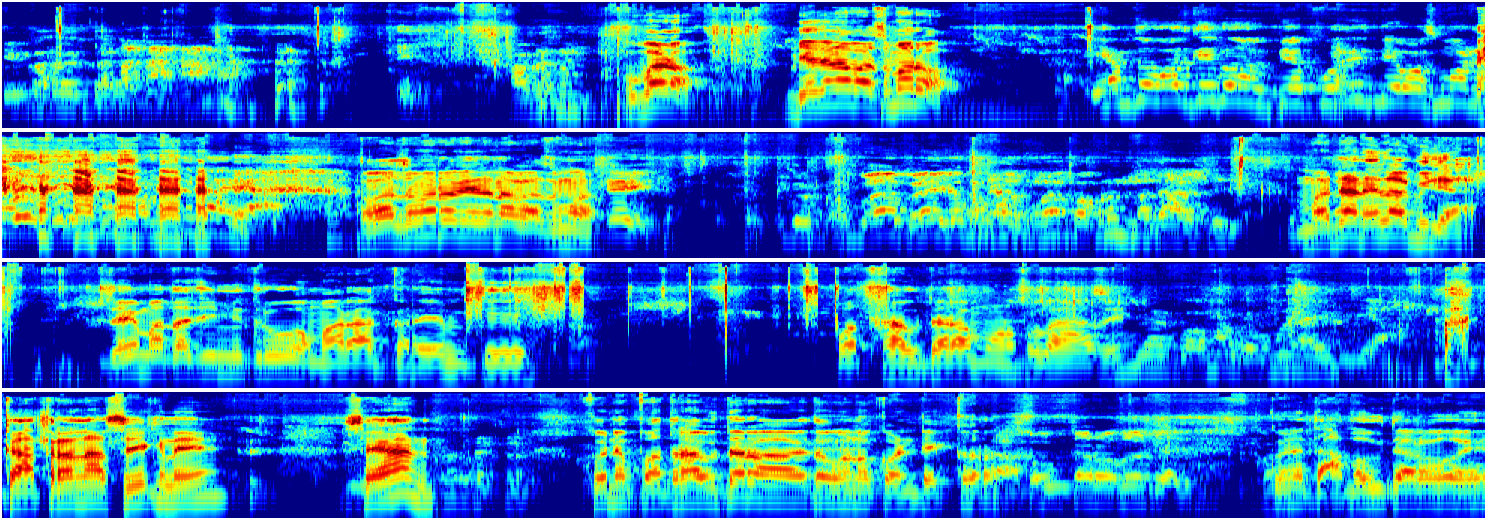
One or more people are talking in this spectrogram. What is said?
ઉભાડો. બે જણા વસમાં રહો એમ તો વાત કરી બે ખોરી બે વસમાં. વસમાં રહો બે જણા વસમાં મજા નહીં લાવી લ્યા. જય માતાજી મિત્રો અમારા ઘરે એમ કે પથરા ઉતારા માણસો લાયા છે. કાતરાના શેક ને? શેન કોઈને પથરા ઉતારવા આવે તો એનો કોન્ટેક કરો. કોઈને તાબા ઉતારો હોય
